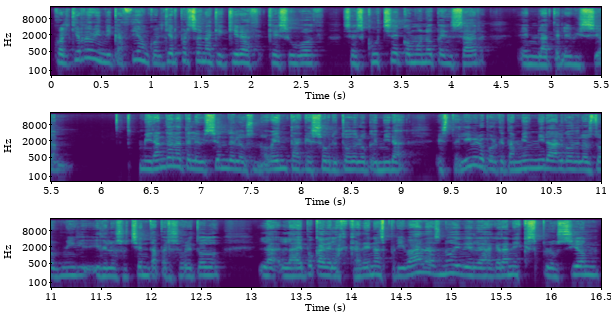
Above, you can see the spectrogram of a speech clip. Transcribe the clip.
cualquier reivindicación, cualquier persona que quiera que su voz se escuche, cómo no pensar en la televisión? Mirando la televisión de los 90, que es sobre todo lo que mira este libro, porque también mira algo de los 2000 y de los 80, pero sobre todo la, época de las cadenas privadas ¿no? y de la gran explosión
